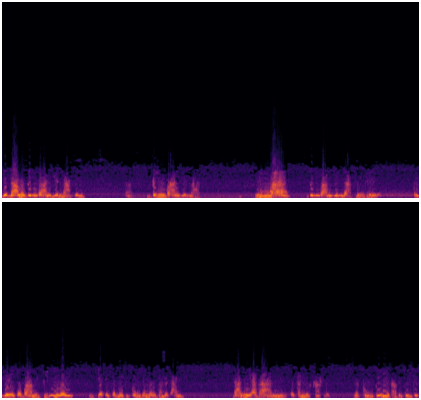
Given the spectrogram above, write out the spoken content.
Việt Nam là vinh vang Việt Nam chính vinh vang Việt Nam. Nhưng mà vinh vang Việt Nam như thế. Thì để cho 39 người chết thì cần một cái cùng cho nơi trong cái cảnh đã nghĩa ra ở các nước khác đấy là thủ tướng người ta phải chịu chức.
